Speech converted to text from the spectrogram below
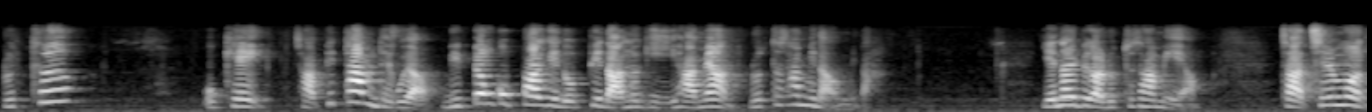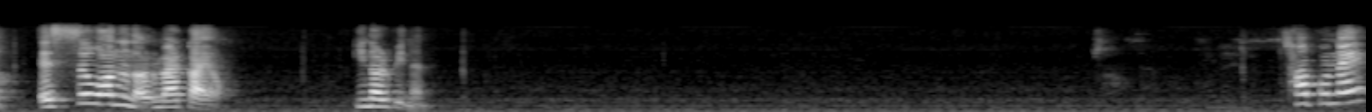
루트? 오케이. 자 피타 하면 되고요. 밑변 곱하기 높이 나누기 2 하면 루트 3이 나옵니다. 얘 넓이가 루트 3이에요. 자 질문. S1은 얼마일까요? 이 넓이는 4분의 4분의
